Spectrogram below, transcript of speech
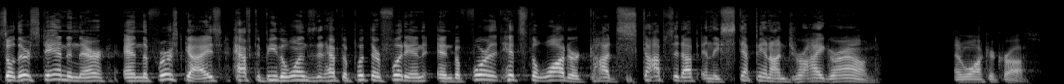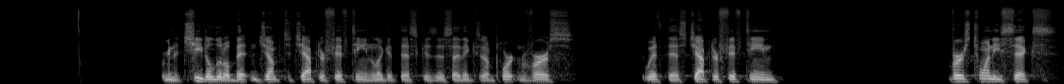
so they're standing there, and the first guys have to be the ones that have to put their foot in, and before it hits the water, God stops it up, and they step in on dry ground and walk across. We're going to cheat a little bit and jump to chapter 15. Look at this because this, I think, is an important verse with this. Chapter 15, verse 26.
